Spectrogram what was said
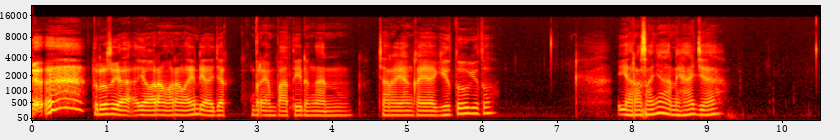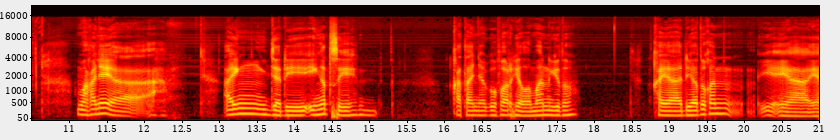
Terus ya ya orang-orang lain diajak berempati dengan cara yang kayak gitu gitu. Ya rasanya aneh aja. Makanya ya aing jadi inget sih katanya Gofar Hilman gitu kayak dia tuh kan ya ya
